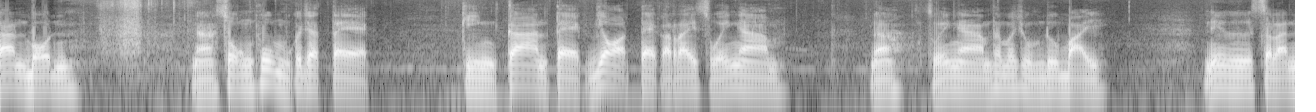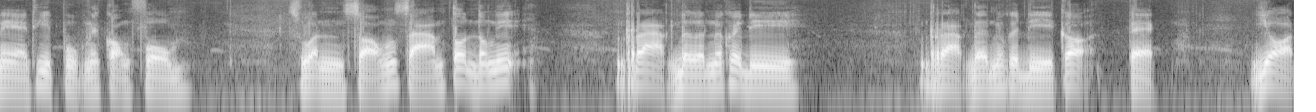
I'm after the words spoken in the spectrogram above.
ด้านบนนะทรงพุ่มก็จะแตกกิ่งก้านแตกยอดแตกอะไรสวยงามนะสวยงามท่านผู้ชมดูใบ นี่คือสะระแหน่ที่ปลูกในกล่องโฟม ส่วนสองสามต้นตรงนี้ รากเดินไม่ค่อยดี รากเดินไม่ค่อยดีก็แตก ยอด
